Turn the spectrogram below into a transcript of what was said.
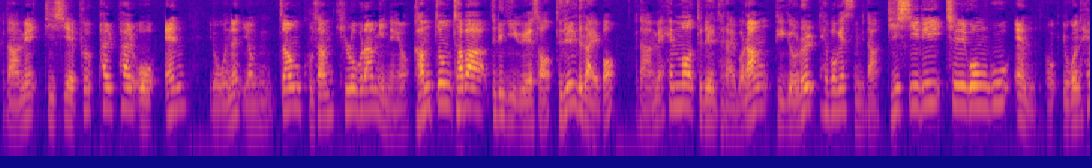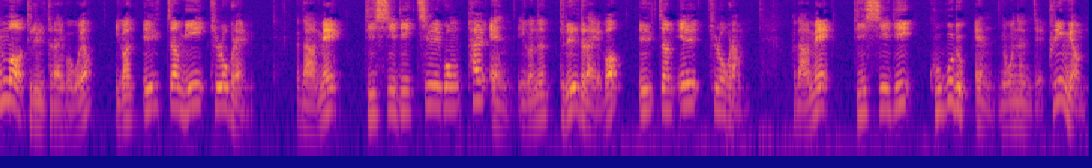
그 다음에 DCF885N 요거는 0.93kg이네요. 감 좀 잡아드리기 위해서 드릴 드라이버 그 다음에 햄머 드릴 드라이버랑 비교를 해보겠습니다. DCD709N 어, 요건 햄머 드릴 드라이버고요. 이건 1.2kg 그 다음에 DCD708N 이거는 드릴 드라이버 1.1kg 그 다음에 DCD996N 요거는 이제 프리미엄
